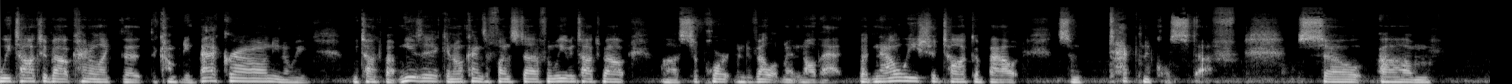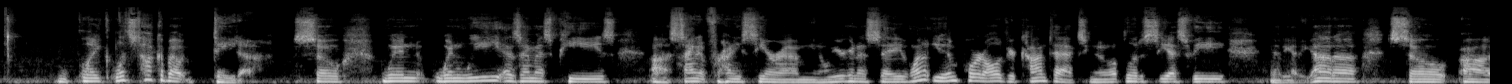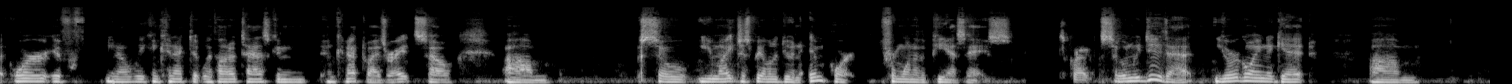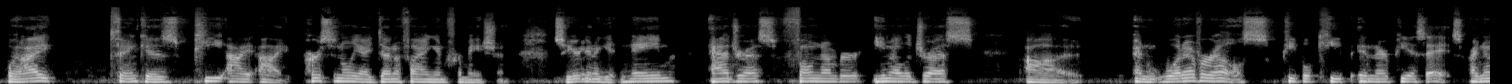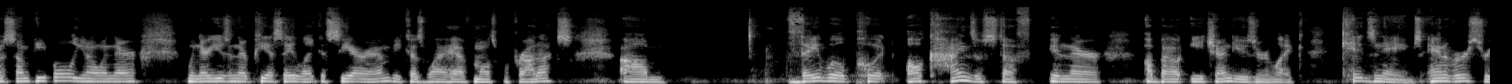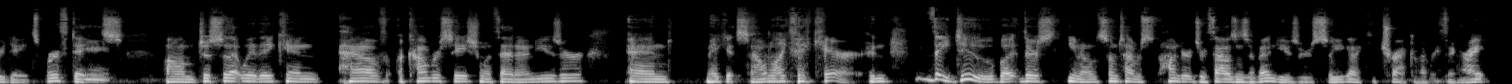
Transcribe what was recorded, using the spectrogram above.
we talked about kind of like the the company background. You know, we we talked about music and all kinds of fun stuff, and we even talked about uh, support and development and all that. But now we should talk about some technical stuff. So, um, like, let's talk about data. So when when we as MSPs uh, sign up for Honey CRM, you know, you're going to say, why don't you import all of your contacts? You know, upload a CSV, yada yada yada. So, uh, or if you know, we can connect it with Autotask and, and ConnectWise, right? So, um, so you might just be able to do an import from one of the PSAs. That's correct. So when we do that, you're going to get um, what I think is PII, personally identifying information. So you're going to get name, address, phone number, email address, uh, and whatever else people keep in their PSAs. I know some people, you know, when they're when they're using their PSA like a CRM because why well, have multiple products, um, they will put all kinds of stuff in there about each end user, like kids' names, anniversary dates, birthdays, mm. um, just so that way they can have a conversation with that end user and make it sound like they care. And they do, but there's, you know, sometimes hundreds or thousands of end users. So you got to keep track of everything, right?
